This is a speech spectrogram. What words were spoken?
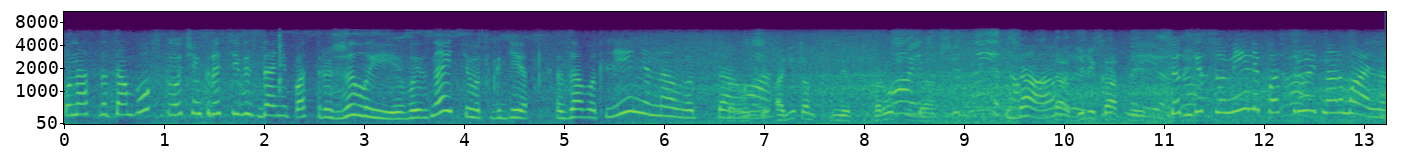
у нас на Тамбовской очень красивые здания построены, жилые. Вы знаете, вот где завод Ленина, вот там. короче, они там А, хорошие, это да. цветные там? Да. Да, которые деликатные. Все-таки да. сумели построить нормально.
